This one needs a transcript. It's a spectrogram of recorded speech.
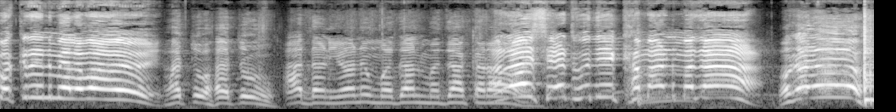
પકડીને મેળવા આવ્યો હાચું હાચું. આ ધણીઓને મજા ને મજા કરાવે. અરે શેઠ સુધી ખમાન મજા. વગાડો!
